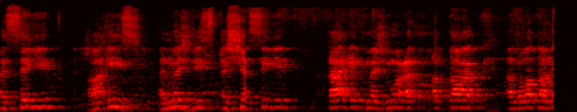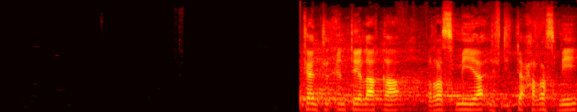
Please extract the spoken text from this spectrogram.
السيد رئيس المجلس الشعبي السيد قائد مجموعة الدرك الوطني. كانت الانطلاقة الرسمية الافتتاح الرسمي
